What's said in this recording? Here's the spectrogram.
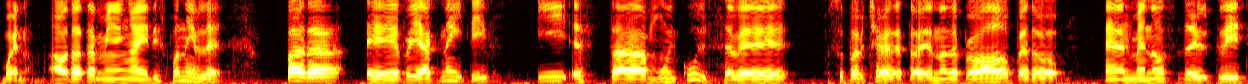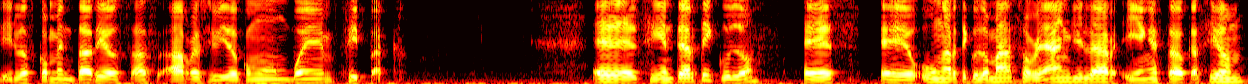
Bueno, ahora también hay disponible para eh, React Native y está muy cool, se ve súper chévere, todavía no lo he probado, pero al menos del tweet y los comentarios ha recibido como un buen feedback. El siguiente artículo es eh, un artículo más sobre Angular y en esta ocasión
